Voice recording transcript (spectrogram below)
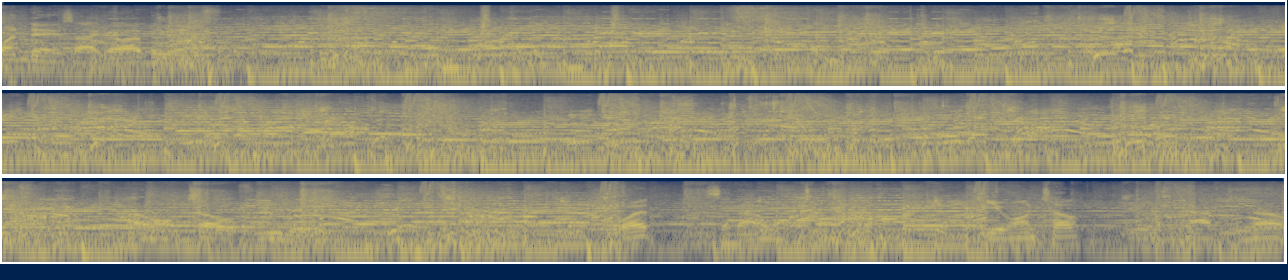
One day, Zygo, I believe. Tell. You won't tell? You don't have to know.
